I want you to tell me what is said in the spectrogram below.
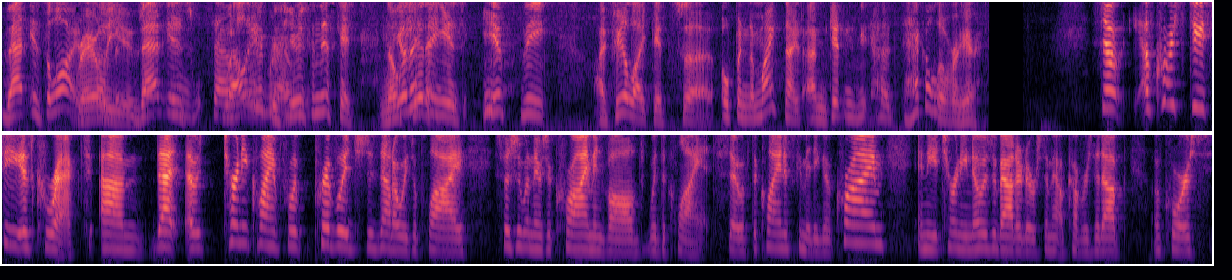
That is the law. And Rarely th- used. That Just so well, it was used in this case. No the other kidding. thing is, if the, I feel like it's uh, open to mic night. I'm getting uh, heckled over here. So, of course, Doocy is correct. Um, that attorney-client privilege does not always apply, especially when there's a crime involved with the client. So, if the client is committing a crime and the attorney knows about it or somehow covers it up, of course,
